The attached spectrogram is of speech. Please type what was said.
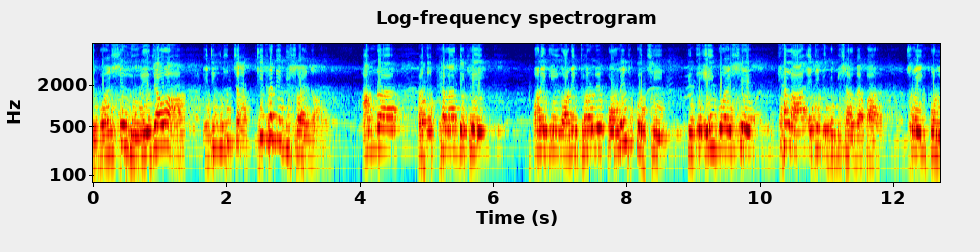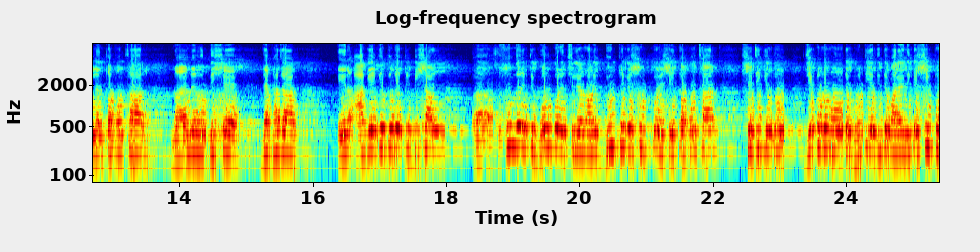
এ বয়সে লড়ে যাওয়া, এটি কিন্তু চারটিখানি বিষয় নয়। আমরা হয়তো খেলা দেখে অনেকেই অনেক ধরনের কমেন্ট করছি, কিন্তু এই বয়সে খেলা, এটি কিন্তু বিশাল ব্যাপার। থ্রোয়িং করলেন তখন স্যার, নয়নের উদ্দেশ্যে দেখা যাক। এর আগে কিন্তু একটি বিশাল সুন্দর একটি গোল করেছিলেন, অনেক দূর থেকে শুট করে সেই তখন স্যার। সেটি কিন্তু যে কোনো মুহূর্তে ঘটিয়ে দিতে পারে। এদিকে শিপু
